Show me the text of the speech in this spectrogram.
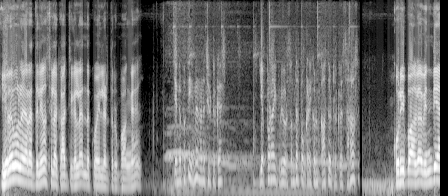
இரவு நேரத்துலையும் சில காட்சிகளில் இந்த கோயில் எடுத்திருப்பாங்க. என்னை பத்தி என்ன நினைச்சிட்டு இருக்க? எப்படா இப்படி ஒரு சந்தர்ப்பம் கிடைக்கும்னு காத்துட்டு இருக்க சராசரி குறிப்பாக விந்தியா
